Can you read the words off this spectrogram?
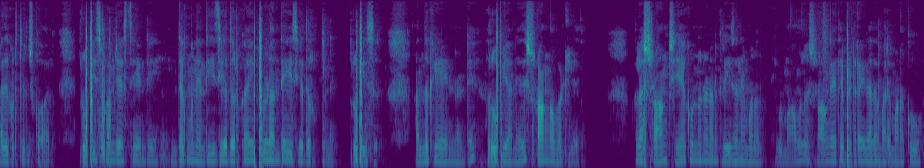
అది గుర్తుంచుకోవాలి. రూపీస్ పంప్ చేస్తే ఏంటి? ఇంతకుముందు ఎంత ఈజీగా దొరకాయి ఇప్పుడు అంతే ఈజీగా దొరుకుతున్నాయి రూపీస్. అందుకే ఏంటంటే రూపీ అనేది స్ట్రాంగ్ అవ్వట్లేదు. అలా స్ట్రాంగ్ చేయకుండా ఉండడానికి రీజన్ ఏమన్నా ఇప్పుడు మామూలుగా స్ట్రాంగ్ అయితే బెటరే కదా మరి మనకు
